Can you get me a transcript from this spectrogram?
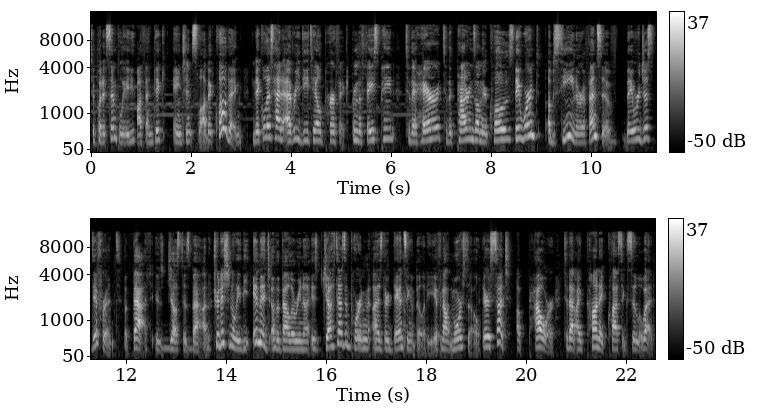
to put it simply, authentic ancient Slavic clothing. Nicholas had every detail perfect, from the face paint to the hair to the patterns on their clothes. They weren't obscene or offensive, they were just different. But that is just as bad. Traditionally, the image of a ballerina is just as important as their dancing ability, if not more so. There is such a power to that iconic classic silhouette.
